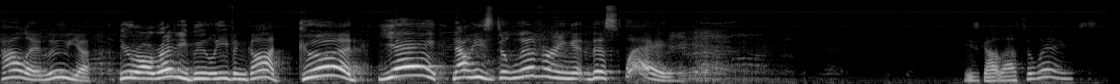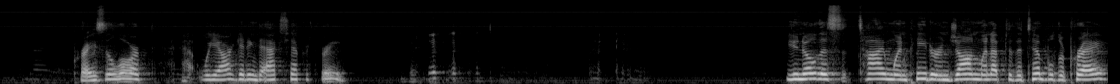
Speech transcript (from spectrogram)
Hallelujah. You're already believing God. Good. Yay. Now He's delivering it this way. He's got lots of ways. Praise the Lord. We are getting to Acts chapter 3. You know this time when Peter and John went up to the temple to pray?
